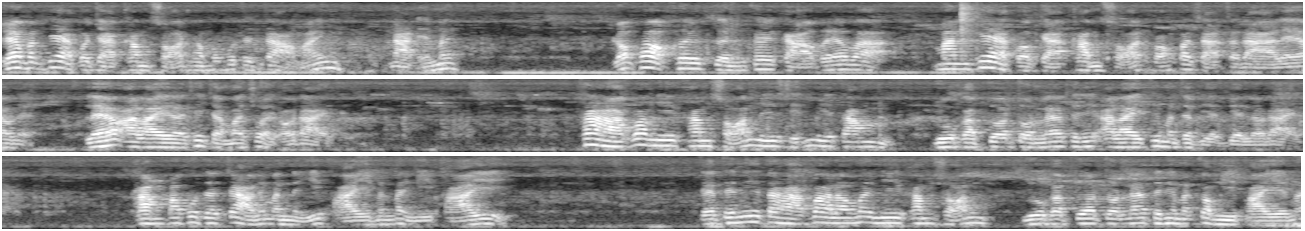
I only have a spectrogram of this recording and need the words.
แล้วมันแยกออกจากคำสอนของพระพุทธเจ้าไหมนาดเห็นไหมหลวงพ่อเคยเกินเคยกล่าวไปแล้วว่า มันแยกออกจากคำสอนของพระศาสดาแล้วเนี่ย แล้วอะไรที่จะมาช่วยเขาได้ ถ้าหากว่ามีคำสอนมีศีลมีธรรมอยู่กับตัวตนแล้วทีนี้อะไรที่มันจะเบียดเบียนเราได้ล่ะ ทำพระพุทธเจ้านี่มันหนีภัยมันไม่มีภัย แต่ทีนี้ถ้าหากว่าเราไม่มีคำสอนอยู่กับตัวตนแล้วทีนี้มันก็มีภัยไหม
